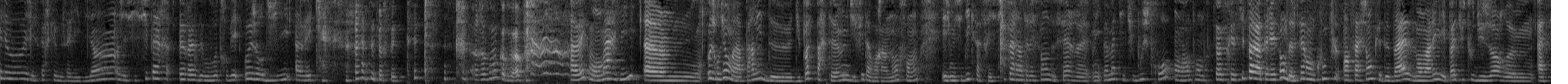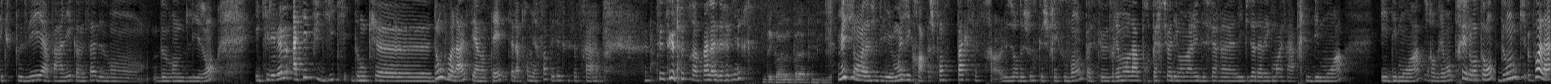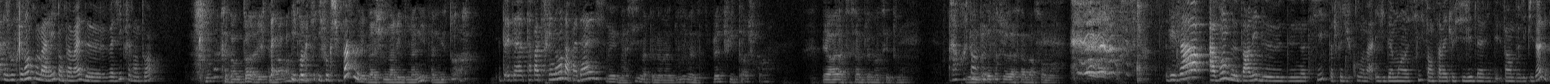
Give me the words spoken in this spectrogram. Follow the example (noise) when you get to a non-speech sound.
Hello, j'espère que vous allez bien. Je suis super heureuse de vous retrouver aujourd'hui avec. (laughs) Arrête de faire cette tête. Heureusement qu'on ne voit pas. Avec mon mari. Euh, aujourd'hui, on va parler de, du postpartum, du fait d'avoir un enfant. Et je me suis dit que ça serait super intéressant de faire. euh, Mais maman, si tu bouges trop, on va entendre. Ça serait super intéressant de le faire en couple en sachant que de base, mon mari, il n'est pas du tout du genre euh, à s'exposer, à parler comme ça devant, devant les gens et qu'il est même assez pudique. Donc, euh, donc voilà, c'est un test. C'est la première fois, peut-être que ça sera. (laughs) peut-être que ce sera pas la dernière. T'es quand même pas la publier. Mais si on va la publier, moi j'y crois. Je pense pas que ça sera le genre de choses que je ferai souvent parce que vraiment là, pour persuader mon mari de faire euh, l'épisode avec moi, ça a pris des mois et des mois, genre vraiment très longtemps. Donc voilà, je vous présente mon mari. Donc Mamad, euh, vas-y, présente-toi. (laughs) Présente-toi je Bah, il, faut que tu, il faut que tu parles. Oui, bah, je suis Marie Dumani, fan d'histoire. T'as- pas de prénom, t'as pas d'âge? Oui, bah si, il m'appelle Mamadou, 20 28 ans, je crois. Et voilà, tout simplement, c'est tout. Rapproche-toi un a peu plus. chose à savoir sur moi. (laughs) Déjà, avant de parler de, de notre fils, parce que du coup on a évidemment un fils, hein, ça va être le sujet de la vidéo, enfin, de l'épisode.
